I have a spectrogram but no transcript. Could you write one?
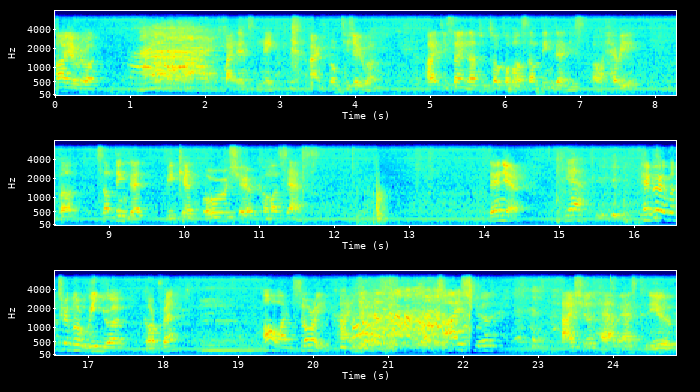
Hi everyone. Hi. My name is Nick. I'm from TJ1. I decided not to talk about something that is uh, heavy, but something that we can all share common sense. Daniel, Yeah. have you ever traveled with your girlfriend? Mm, Oh, I'm sorry. I, I should, I should have asked you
